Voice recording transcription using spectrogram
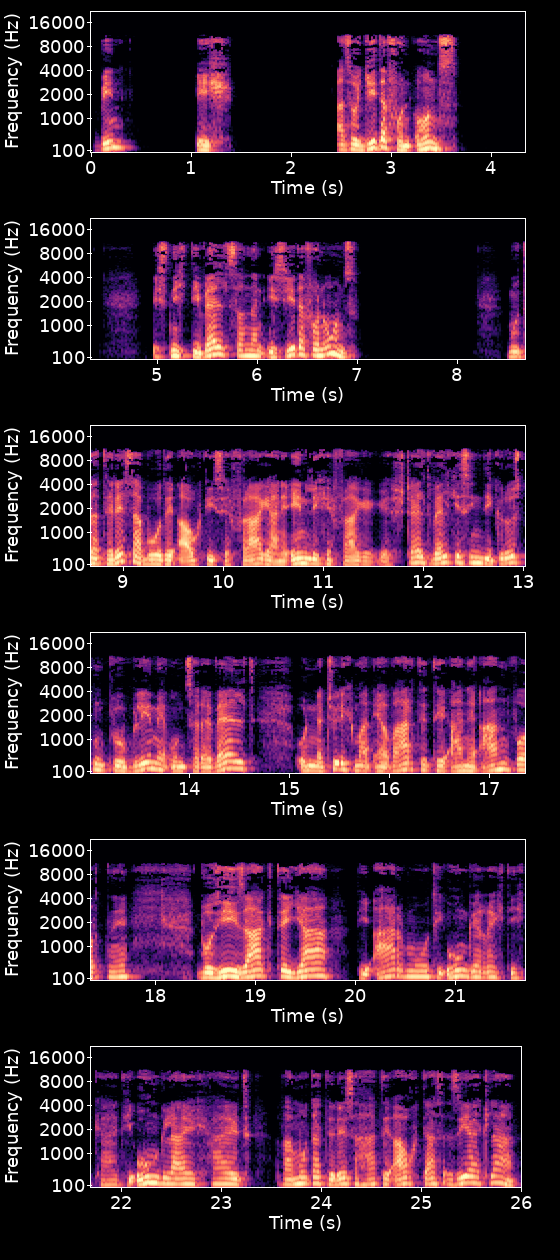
bin ich. Also jeder von uns ist nicht die Welt, sondern ist jeder von uns. Mutter Teresa wurde auch diese Frage, eine ähnliche Frage gestellt. Welche sind die größten Probleme unserer Welt? Und natürlich, man erwartete eine Antwort, ne, wo sie sagte, ja, die Armut, die Ungerechtigkeit, die Ungleichheit. Aber Mutter Teresa hatte auch das sehr klar.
